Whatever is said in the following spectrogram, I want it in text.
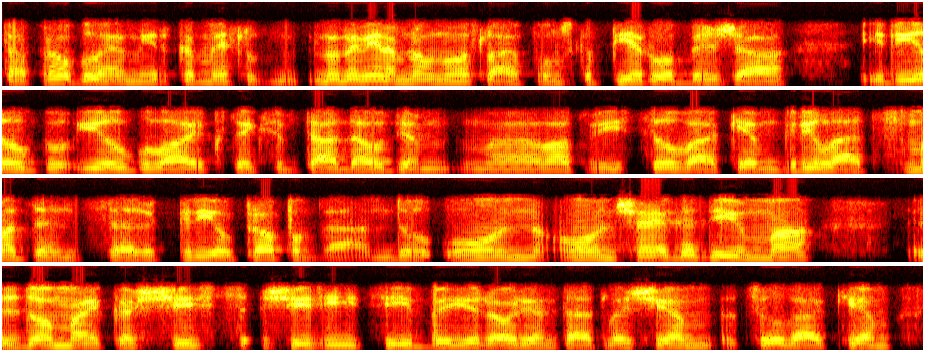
tā problēma ir, ka mēs, nu, nevienam nav noslēpums, ka pierobežā uh, ir ilgu, ilgu laiku, teiksim, tā daudziem Latvijas cilvēkiem grilēts smadzenes ar Krievu propagandu. Un, un šajā gadījumā es domāju, ka šis, šī rīcība ir orientēta, lai šiem cilvēkiem uh,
